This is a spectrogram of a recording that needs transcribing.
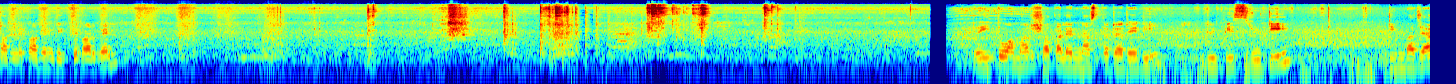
সামনে পাবেন, দেখতে পারবেন। এই তো আমার সকালের নাস্তাটা রেডি দুই পিস রুটি, ডিম ভাজা,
